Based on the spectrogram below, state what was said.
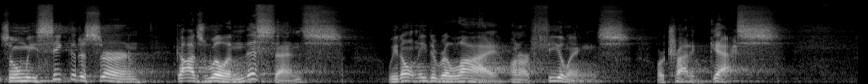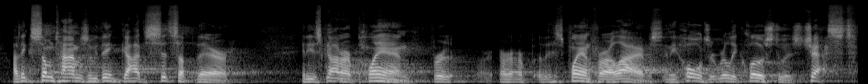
So when we seek to discern God's will in this sense, we don't need to rely on our feelings or try to guess. I think sometimes we think God sits up there and he's got our plan for or his plan for our lives and he holds it really close to his chest.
